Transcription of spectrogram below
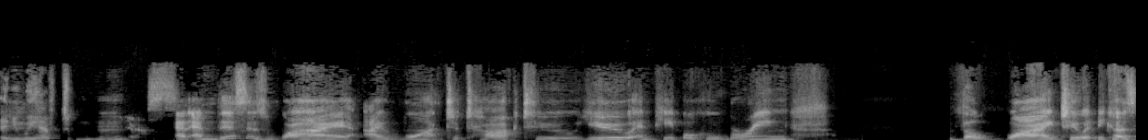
And we have to mm-hmm. yes. And and this is why I want to talk to you and people who bring the why to it because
